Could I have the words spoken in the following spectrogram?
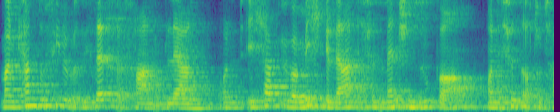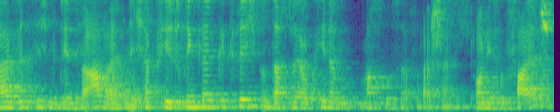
man kann so viel über sich selbst erfahren und lernen. Und ich habe über mich gelernt, ich finde Menschen super und ich finde es auch total witzig, mit denen zu arbeiten. Ich habe viel Trinkgeld gekriegt und dachte, ja, okay, dann machst du es ja wahrscheinlich auch nicht so falsch.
